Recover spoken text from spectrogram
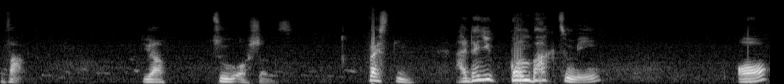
In fact, you have two options. Firstly, either you come back to me, or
